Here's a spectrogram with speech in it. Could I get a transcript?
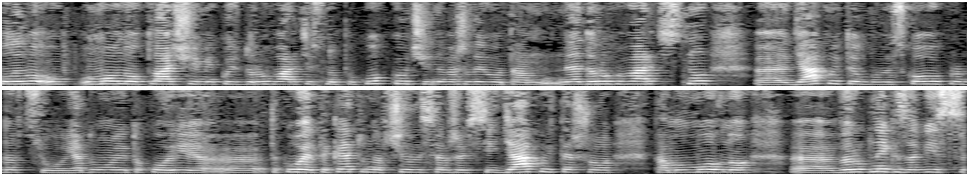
коли ми умовно оплачуємо якусь дороговартісну покупку, чи неважливо там недороговартісну, е, дякуйте обов'язково продавцю. Я думаю, такої, е, такого етикету навчилися вже всі. Дякуйте, що там умовно виробник завіз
